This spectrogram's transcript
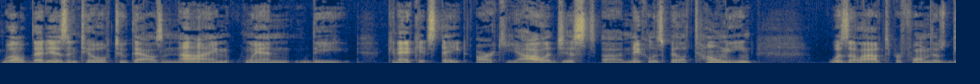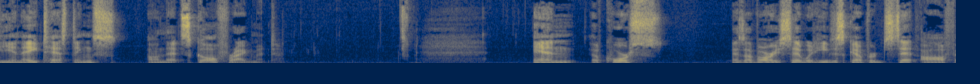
Well, that is until 2009 when the Connecticut State archaeologist uh, Nicholas Bellantoni was allowed to perform those DNA testings on that skull fragment. And of course, as I've already said, what he discovered set off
